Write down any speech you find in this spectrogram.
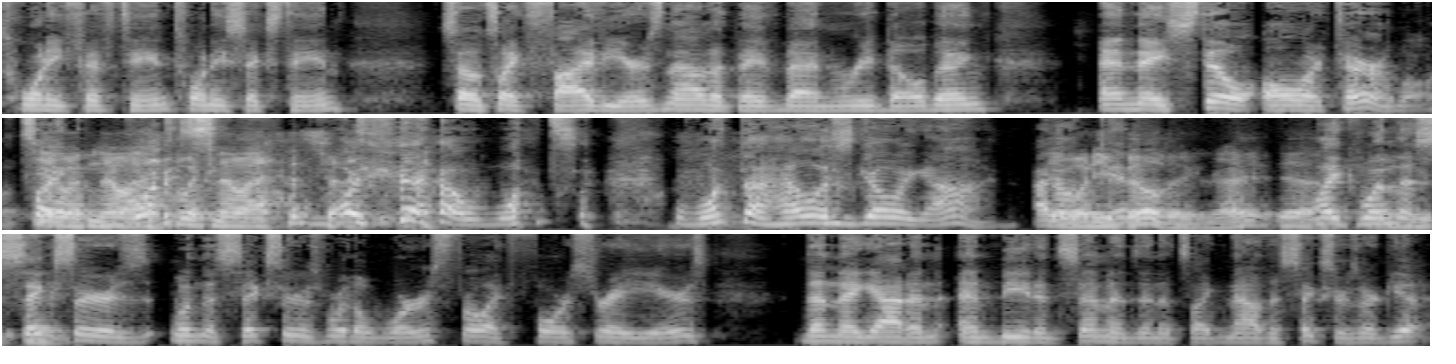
2015 2016 so it's like five years now that they've been rebuilding and they still all are terrible it's yeah, like with no what with is- no assets. what, yeah what's what the hell is going on i Yeah, don't what are you get it. building, right? Yeah. like when the sixers when the sixers were the worst for like four straight years then they got an Embiid and Simmons, and it's like now the Sixers are good.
